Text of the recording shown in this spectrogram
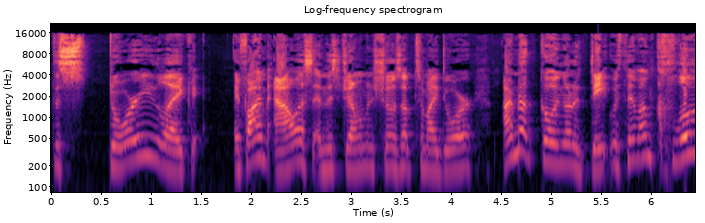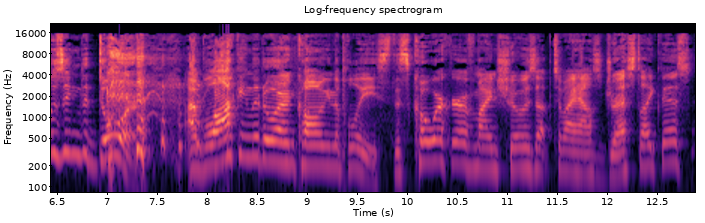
the story, like if I'm Alice and this gentleman shows up to my door, I'm not going on a date with him. I'm closing the door. I'm locking the door and calling the police. This coworker of mine shows up to my house dressed like this.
